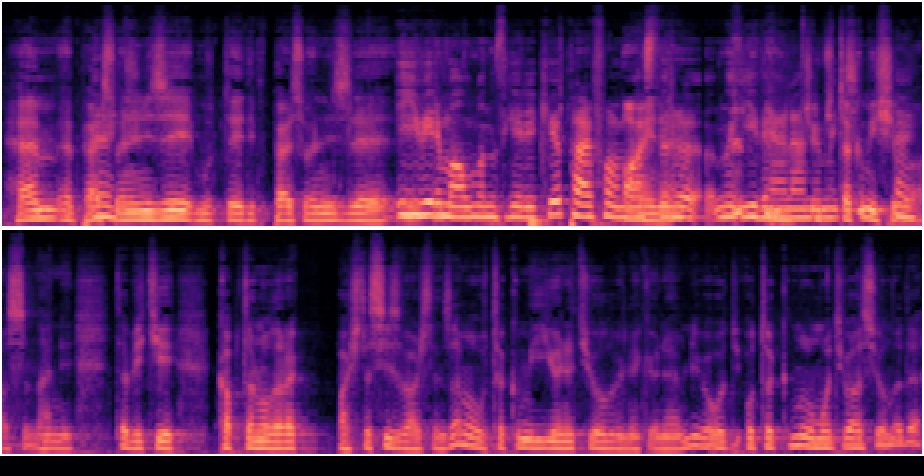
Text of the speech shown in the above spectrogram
Hem e, personelinizi mutlu edip personelinizle İyi verim almanız gerekiyor. Performanslarını iyi değerlendirmek Çünkü için. takım işi Evet. bu aslında. Hani tabii ki kaptan olarak başta siz varsınız ama o takımı iyi yönetiyor olabilmek önemli ve o, o takımın o motivasyonla da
